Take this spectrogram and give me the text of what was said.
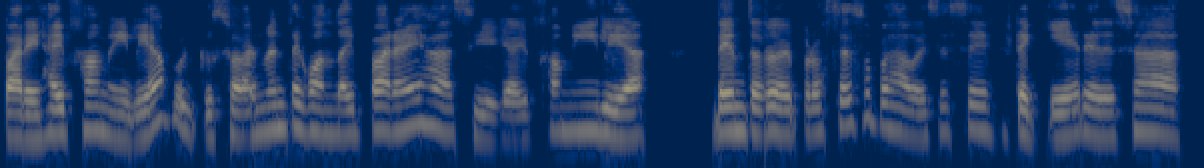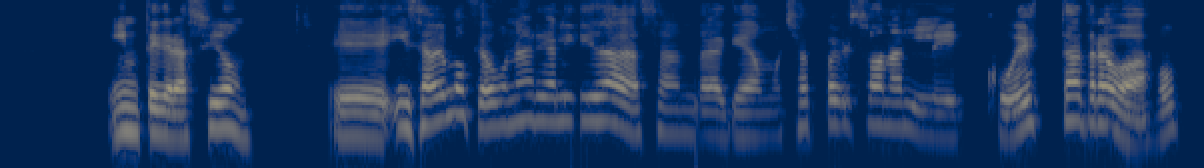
pareja y familia, porque usualmente cuando hay pareja, si hay familia, dentro del proceso, pues a veces se requiere de esa integración. Eh, y sabemos que es una realidad, Sandra, que a muchas personas les cuesta trabajo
